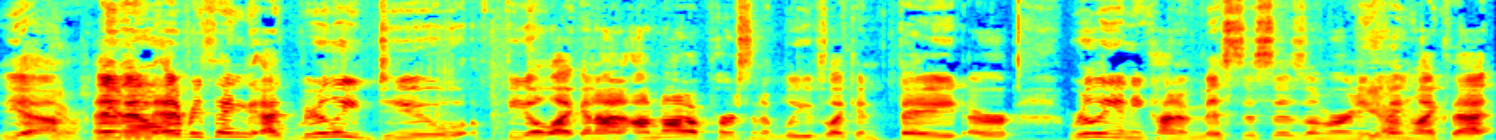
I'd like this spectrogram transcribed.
Yeah. Yeah. And You then everything, I really do feel like, and I, I'm not a person that believes like in fate or really any kind of mysticism or anything Yeah. like that,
